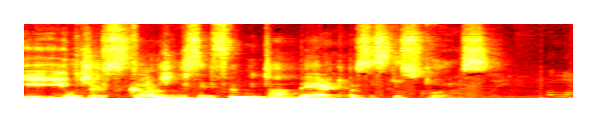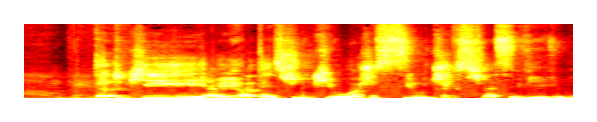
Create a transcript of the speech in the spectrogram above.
E, e, o Chuck Scully sempre foi muito aberto para essas questões. Tanto que eu até estimo que hoje, se o Chuck estivesse vivo,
